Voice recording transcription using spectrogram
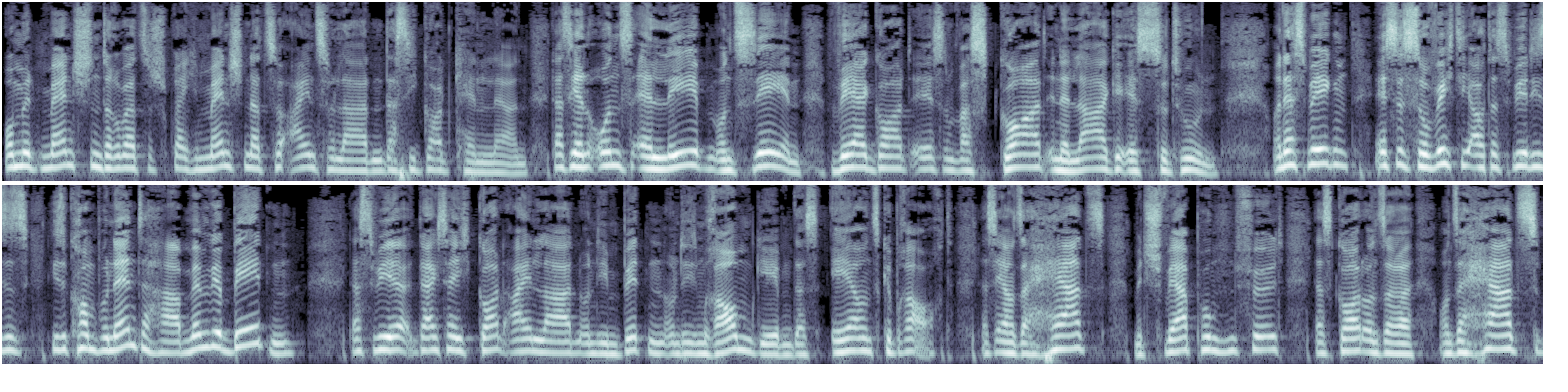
um mit Menschen darüber zu sprechen, Menschen dazu einzuladen, dass sie Gott kennenlernen, dass sie an uns erleben und sehen, wer Gott ist und was Gott in der Lage ist zu tun. Und deswegen ist es so wichtig auch, dass wir dieses, diese Komponente haben, wenn wir beten, dass wir gleichzeitig Gott einladen und ihm bitten und ihm Raum geben, dass er uns gebraucht, dass er unser Herz mit Schwerpunkten füllt, dass Gott unsere, unser Herz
